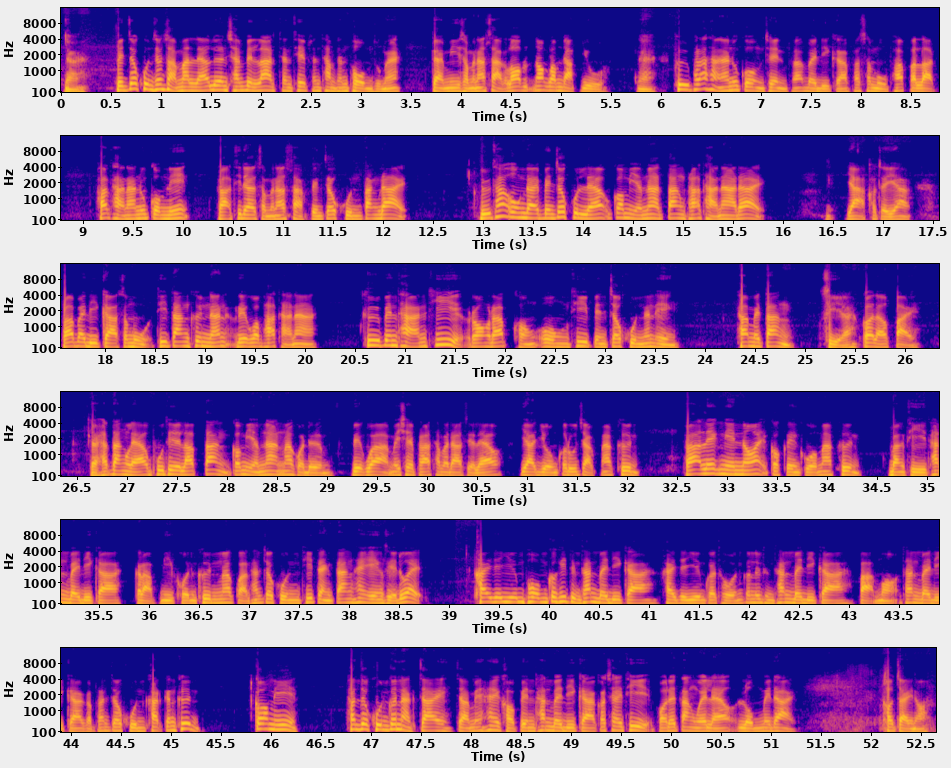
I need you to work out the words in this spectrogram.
นะเป็นเจ้าคุณชั้นสามัญแล้วเลื่อนชั้นเป็นราชชั้นเทพชั้นธรรมชั้นพรมถูกไหมแต่มีสมณศักดิ์รอบนอกลำดับอยู่นะคือพระฐานานุกรม เช่น พระบดีกาพระสมุพระประหลัด พระฐานานุกรมนี้ พระที่ได้สมณศักดิ์เป็นเจ้าคุณตั้งได้ หรือถ้าองค์ใดเป็นเจ้าคุณแล้วก็มีอำนาจตั้งพระฐานาได้ ยากเข้าใจยาก พระบดีกาสมุที่ตั้งขึ้นนั้น เรียกว่าพระฐานา คือเป็นฐานที่รองรับขององค์ที่เป็นเจ้าคุณนั่นเอง ถ้าไม่ตั้งเสียก็แล้วไป แต่ถ้าตั้งแล้วผู้ที่ได้รับตั้งก็มีอำนาจมากกว่าเดิม เรียกว่าไม่ใช่พระธรรมดาเสียแล้วญาติโยมก็รู้จักมากขึ้น พระเล็กเนียนน้อยก็เกรงกลัวมากขึ้น บางทีท่านใบดีกากลับมีคนขึ้นมากกว่าท่านเจ้าคุณที่แต่งตั้งให้เองเสียด้วย ใครจะยืมพรมก็คิดถึงท่านใบดีกา ใครจะยืมกระโถนก็นึกถึงท่านใบดีกาปะเหมาะท่านใบดีกากับท่านเจ้าคุณขัดกันขึ้น ก็มีท่านเจ้าคุณก็หนักใจจะไม่ให้เขาเป็นท่านใบดีกาก็ใช่ที่ พอได้ตั้งไว้แล้วล้มไม่ได้ เข้าใจเนาะ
